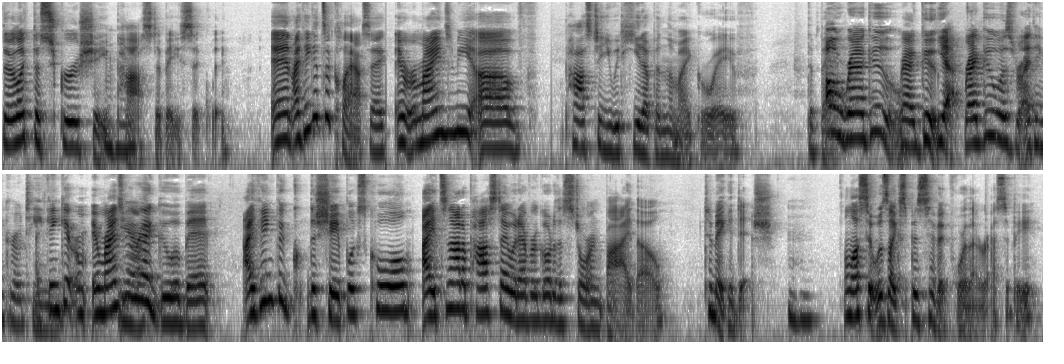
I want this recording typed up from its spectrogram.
They're like the screw shaped pasta, basically. And I think it's a classic. It reminds me of pasta you would heat up in the microwave. The Oh, ragu. Ragu. Yeah, ragu was, I think, rotini. I think it, it reminds me of ragu a bit. I think the the shape looks cool. I, it's not a pasta I would ever go to the store and buy though to make a dish, mm-hmm. unless it was like specific for that recipe.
